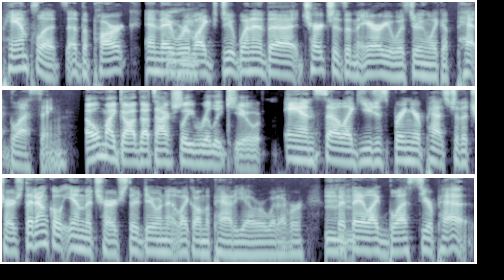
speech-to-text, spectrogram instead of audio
pamphlets at the park, and they were Mhm. like, do, one of the churches in the area was doing like a pet blessing. Oh my god, that's actually really cute. And so, like, you just bring your pets to the church. They don't go in the church; they're doing it like on the patio or whatever. But mm-hmm. they like bless your pet,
